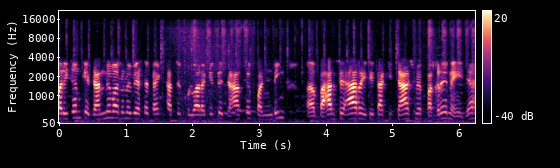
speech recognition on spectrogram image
परिजन के जानने वालों ने भी ऐसे बैंक खाते खुलवा रखे थे जहाँ से फंडिंग बाहर से आ रही थी ताकि जाँच में पकड़े नहीं जाए।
